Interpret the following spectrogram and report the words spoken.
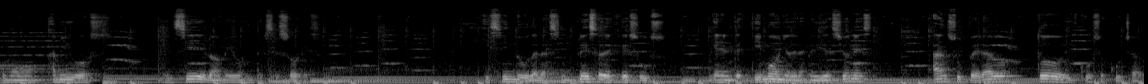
como amigos del cielo, amigos intercesores. Y sin duda la simpleza de Jesús en el testimonio de las mediaciones han superado todo discurso escuchado.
